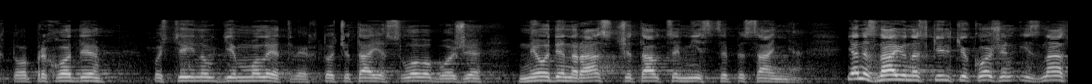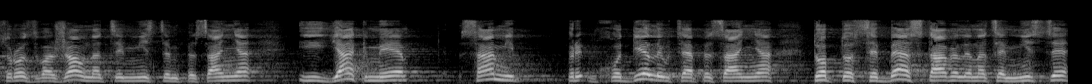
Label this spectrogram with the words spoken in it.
хто приходить постійно в дім молитви, хто читає Слово Боже, не один раз читав це місце Писання. Я не знаю, наскільки кожен із нас розважав над цим місцем Писання і як ми самі входили в це Писання, тобто себе ставили на це місце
